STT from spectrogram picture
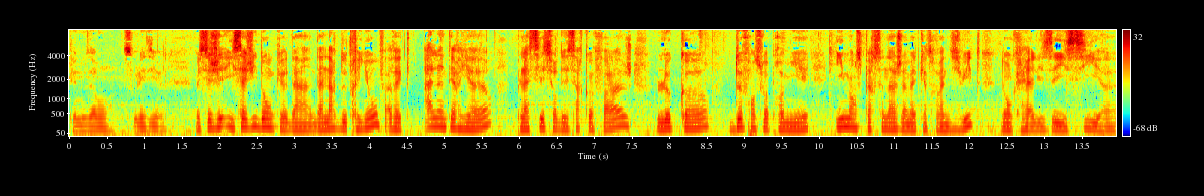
que nous avons sous les yeux. il s'agit donc d'un arc de triomphe avec à l'intérieur, placé sur des sarcophages, le corps de François Ier, immense personnage d'un mètre 98, donc réalisé ici euh,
